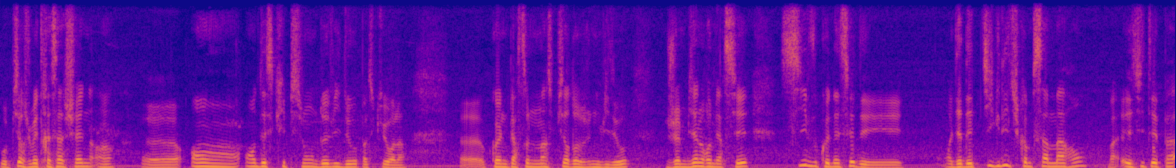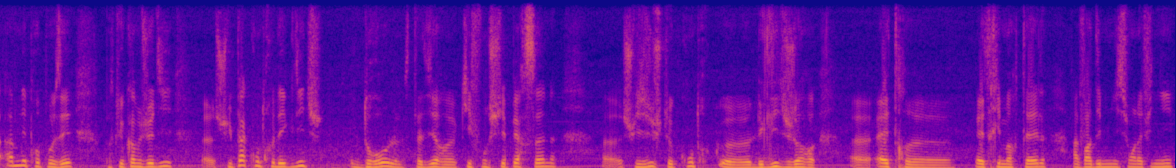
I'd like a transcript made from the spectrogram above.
au pire je mettrai sa chaîne hein, en, en, description de vidéo, parce que voilà, quand une personne m'inspire dans une vidéo, j'aime bien le remercier, si vous connaissez des, il y a des petits glitches comme ça marrants, bah, n'hésitez pas à me les proposer, parce que comme je dis, je suis pas contre les glitches drôles, c'est-à-dire qui font chier personne, euh, je suis juste contre euh, les glitches genre euh, être être immortel, avoir des munitions à l'infini,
